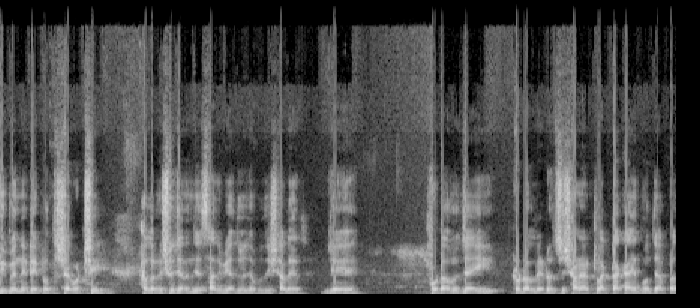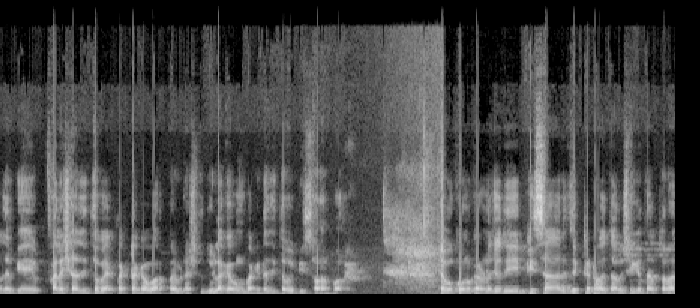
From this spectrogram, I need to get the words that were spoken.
দিবেন এটাই প্রত্যাশা করছি। আপনারা নিশ্চয়ই জানেন যে সার্বিয়া দু হাজার পঁচিশ সালের যে কোটা অনুযায়ী টোটাল রেট হচ্ছে সাড়ে আট লাখ টাকা। এর মধ্যে আপনাদেরকে ফাইলের সাথে দিতে হবে এক লাখ টাকা ওয়ার্ক পারমিট আসলে দুই লাখ এবং বাকিটা দিতে হবে ভিসা হওয়ার পরে। এবং কোনো কারণে যদি ভিসা রিজেক্টেড হয় তাহলে সেক্ষেত্রে আপনারা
